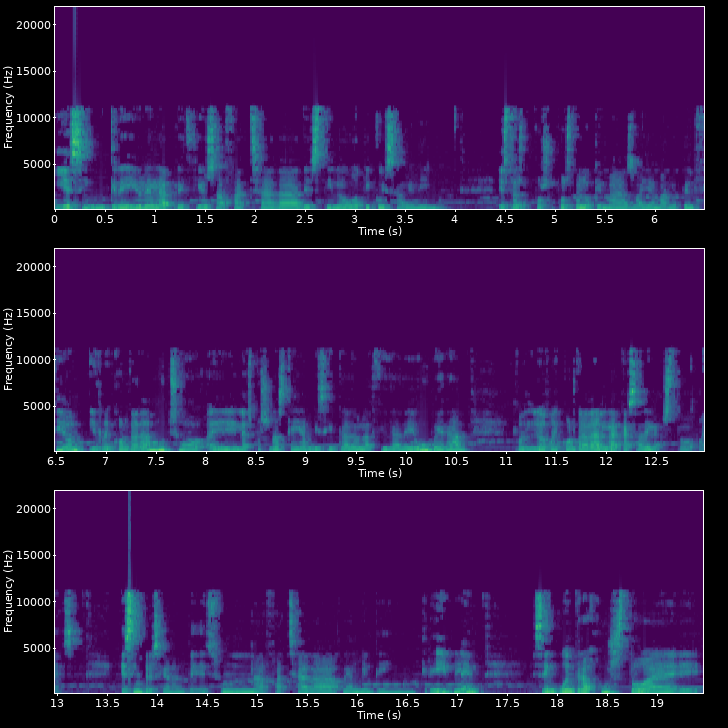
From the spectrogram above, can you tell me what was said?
y es increíble la preciosa fachada de estilo gótico isabelino. Esto es, por supuesto, lo que más va a llamar la atención y recordará mucho eh, las personas que hayan visitado la ciudad de Úbeda, lo recordarán la Casa de las Torres. Es impresionante, es una fachada realmente increíble. Se encuentra justo eh,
